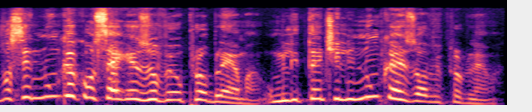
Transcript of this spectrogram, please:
você nunca consegue resolver o problema. O militante ele nunca resolve o problema.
